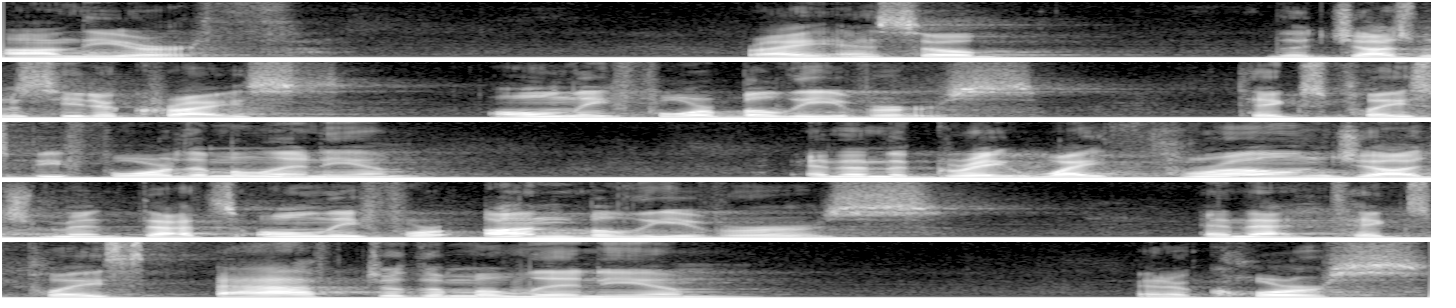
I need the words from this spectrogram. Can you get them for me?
on the earth. Right? And so the judgment seat of Christ, only for believers, takes place before the millennium. And then the great white throne judgment, that's only for unbelievers, and that takes place after the millennium. And of course,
